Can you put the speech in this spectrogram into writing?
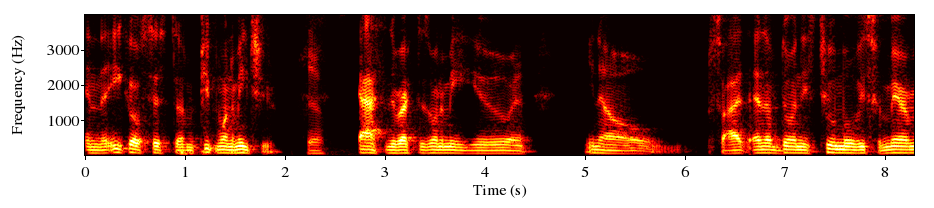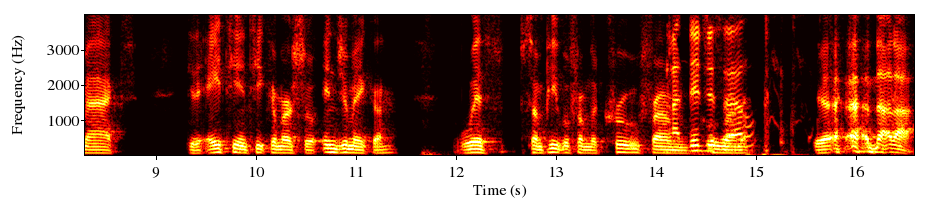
in the ecosystem, people want to meet you. Yeah, casting directors want to meet you, and you know, so I ended up doing these two movies for Miramax did an AT&T commercial in Jamaica with some people from the crew from Not Digicel? Yeah, no, no.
